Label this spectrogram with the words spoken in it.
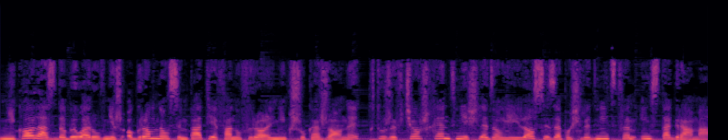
Nikola zdobyła również ogromną sympatię fanów Rolnik Szuka Żony, którzy wciąż chętnie śledzą jej losy za pośrednictwem Instagrama.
